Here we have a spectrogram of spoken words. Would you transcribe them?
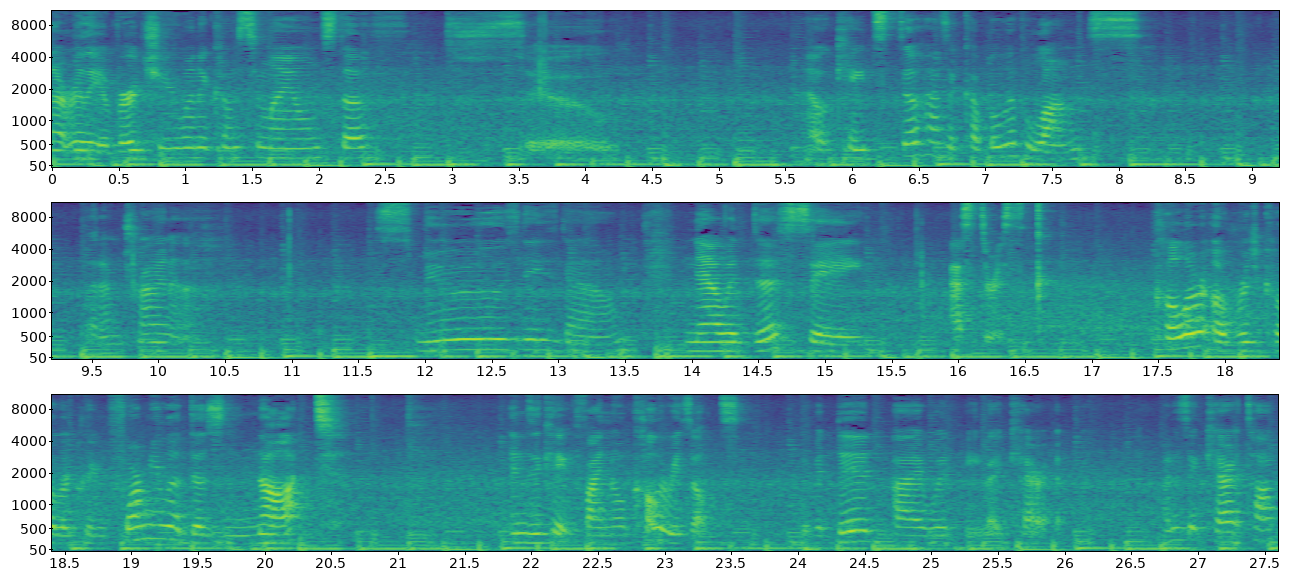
not really a virtue when it comes to my own stuff. So, oh, okay, it still has a couple of lumps, but I'm trying to smooth these down. Now it does say asterisk. Color of rich color cream formula does not indicate final color results. If it did, I would be like carrot. What is it, carrot top?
